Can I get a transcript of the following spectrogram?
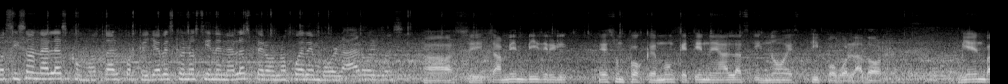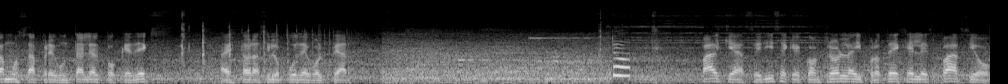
o sí son alas como tal, porque ya ves que unos tienen alas pero no pueden volar o algo así. Ah, sí. También Vidril es un Pokémon que tiene alas y no es tipo volador. Bien, vamos a preguntarle al Pokédex. A esta hora sí lo pude golpear. Palkia se dice que controla y protege el espacio.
